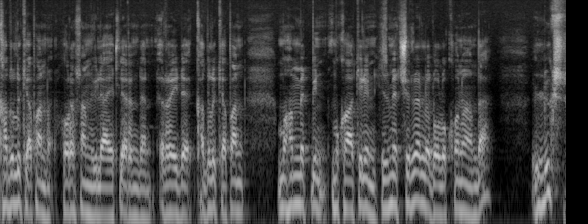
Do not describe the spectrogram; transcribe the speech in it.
kadılık yapan Horasan vilayetlerinden Rey'de kadılık yapan Muhammed bin Mukatil'in hizmetçilerle dolu konağında lüks,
